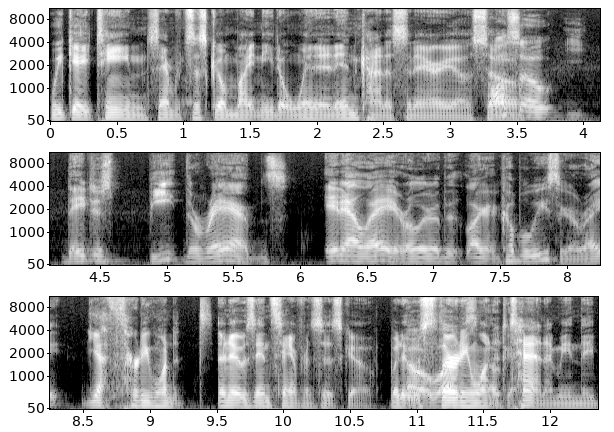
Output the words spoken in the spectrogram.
week eighteen, San Francisco might need a win and in kind of scenario. So Also, they just beat the Rams in LA earlier, th- like a couple weeks ago, right? Yeah, thirty-one to, and it was in San Francisco, but it Oh, was it was? thirty-one Okay. to ten. I mean, they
